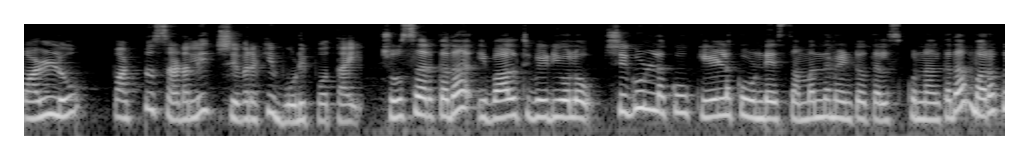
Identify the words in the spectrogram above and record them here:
పళ్ళు పట్టు సడలి చివరికి ఊడిపోతాయి. చూశారు కదా ఇవాళ వీడియోలో చిగుళ్ళకు కీళ్ళకు ఉండే సంబంధం ఏంటో తెలుసుకున్నాం కదా? మరొక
